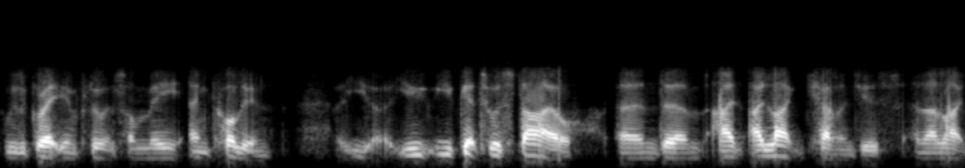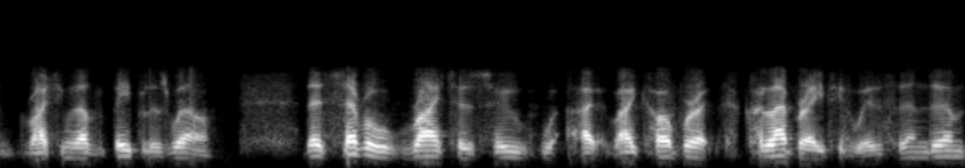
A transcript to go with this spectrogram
who was a great influence on me and colin you you, you get to a style and um, I, I like challenges and i like writing with other people as well there's several writers who I, I collaborated with, and um,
